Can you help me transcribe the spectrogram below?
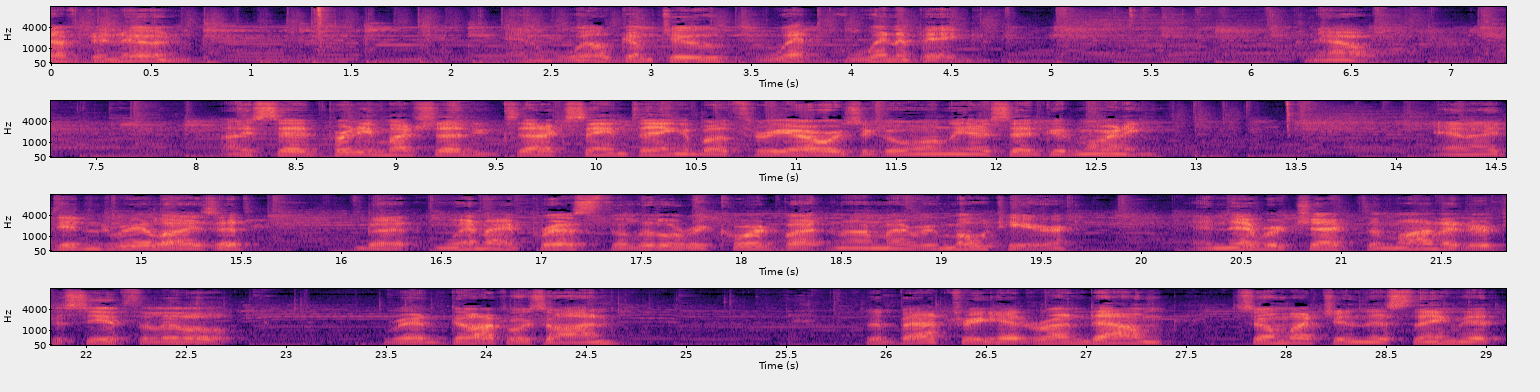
afternoon, and welcome to Wet Winnipeg. Now, I said pretty much that exact same thing about three hours ago, only I said good morning. And I didn't realize it, but when I pressed the little record button on my remote here and never checked the monitor to see if the little red dot was on, the battery had run down so much in this thing that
